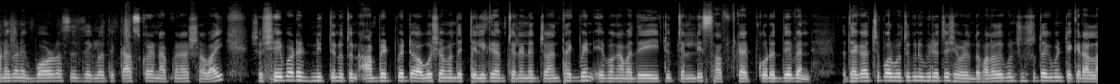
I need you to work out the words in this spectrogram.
অনেক অনেক বড় আছে যেগুলোতে কাজ করেন আপনারা সবাই। সো সেই বটের নিত্য নতুন আপডেট পেতে অবশ্যই আমাদের টেলিগ্রাম চ্যানেলে জয়েন থাকবেন এবং আমাদের ইউটিউব চ্যানেলটি সাবস্ক্রাইব করে দেবেন। তো দেখা হচ্ছে পরবর্তী কোনো ভিডিওতে, সে পর্যন্ত ভালো থাকবেন, সুস্থ থাকবেন টেকের আল্লাহ।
